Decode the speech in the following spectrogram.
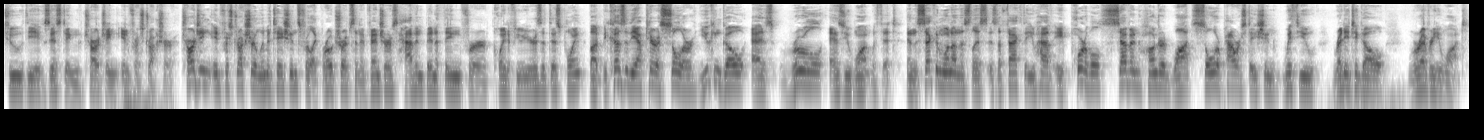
to the existing charging infrastructure. Charging infrastructure limitations for like road trips and adventures haven't been a thing for quite a few years at this point, but because of the Aptera Solar, you can go as rural as you want with it. And the second one on this list is the fact that you have a portable 700 watt solar power station with you ready to go wherever you want.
